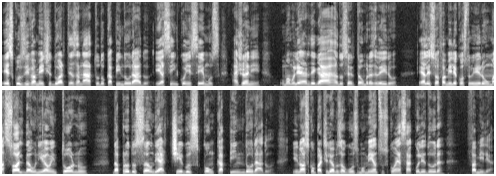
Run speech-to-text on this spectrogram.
exclusivamente do artesanato do capim dourado, e assim conhecemos a Jane, uma mulher de garra do sertão brasileiro. Ela e sua família construíram uma sólida união em torno da produção de artigos com capim dourado e nós compartilhamos alguns momentos com essa acolhedora família.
